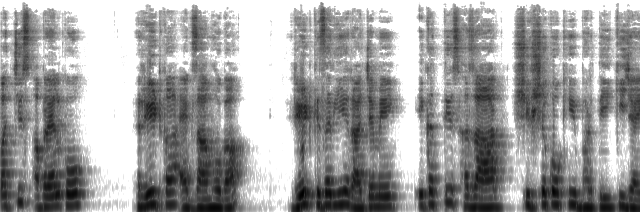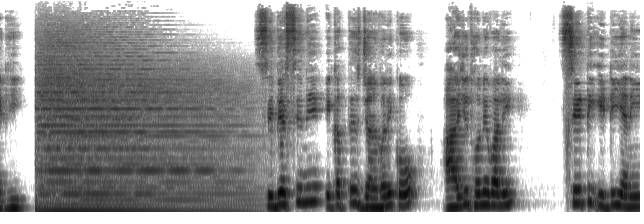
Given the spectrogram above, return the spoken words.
25 अप्रैल को रीट का एग्ज़ाम होगा। रीट के ज़रिए राज्य में इकतीस हज़ार शिक्षकों की भर्ती की जाएगी। सीबीएसई ने 31 जनवरी को आयोजित होने वाली सीटीईटी यानी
